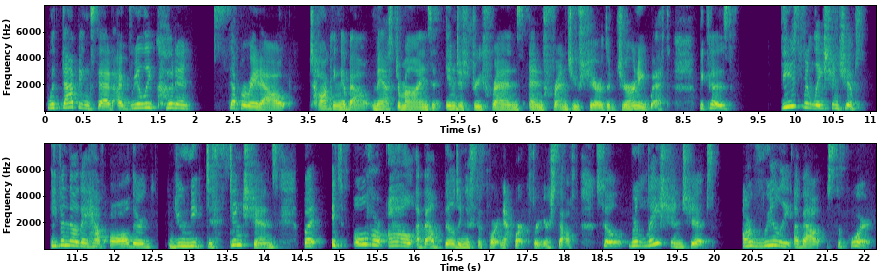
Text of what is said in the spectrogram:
With that being said, I really couldn't separate out talking about masterminds and industry friends and friends you share the journey with because these relationships even though they have all their unique distinctions, but it's overall about building a support network for yourself. So, relationships are really about support.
